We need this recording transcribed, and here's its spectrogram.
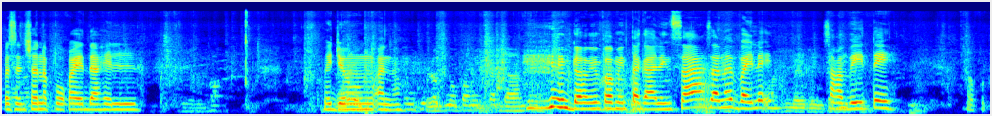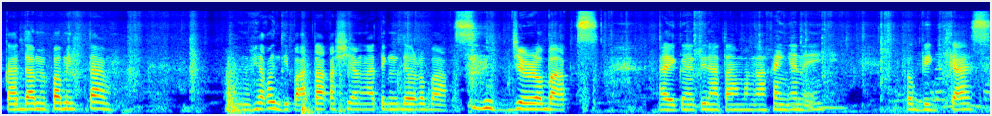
pasensya na po kayo dahil medyo ano, Vlog mo paminta dami. daming paminta galing sa, saan may baile? Sa Cavite. O, Pagkadaming paminta. Ano, ako, hindi pa atakas yung ating Durabox. Durabox. Ay, ko na tinatama ang aking ano eh. Pagbigkas.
